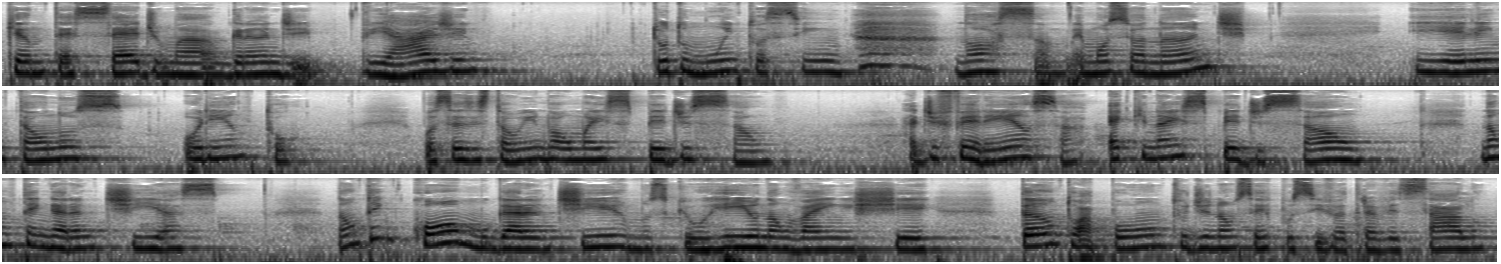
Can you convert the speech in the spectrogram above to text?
que antecede uma grande viagem. Tudo muito assim, nossa, emocionante. E ele então nos orientou. Vocês estão indo a uma expedição. A diferença é que na expedição não tem garantias. Não tem como garantirmos que o rio não vai encher tanto a ponto de não ser possível atravessá-lo.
